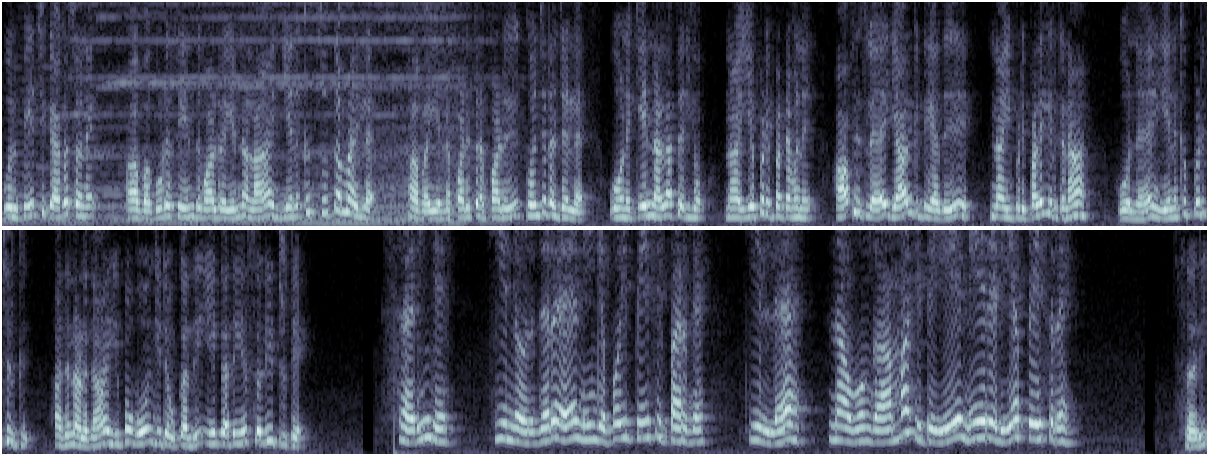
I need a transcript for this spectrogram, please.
ஒரு பேச்சுக்காக சொன்னேன். அவ கூட சேர்ந்து வாழ்ற எண்ணெல்லாம் எனக்கு சுத்தமா இல்ல. அவ என்ன படுத்துற பாடு கொஞ்ச நஞ்சம் இல்ல. உனக்கே நல்லா தெரியும். நான் எப்படிப்பட்டவனு. ஆபீஸ்ல யாருக்கிட்டயாவது நான் இப்படி பழகி இருக்கனா உன்னை எனக்கு பிடிச்சிருக்கு. அதனாலதான் இப்போ உன்கிட்ட உட்காந்து என் கதையை சொல்லிட்டு இருக்கேன். சரிங்க. இன்னொரு தடவை நீங்க போய் பேசி பாருங்க. இல்ல நான் உங்க அம்மா கிட்டயே நேரடியா பேசுறேன். சரி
